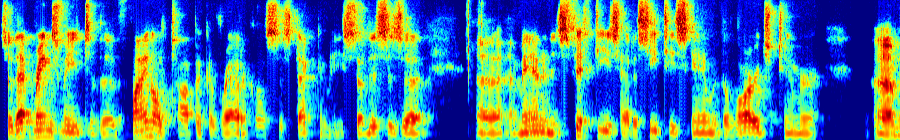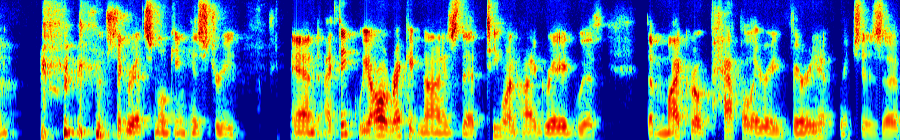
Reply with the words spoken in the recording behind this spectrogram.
So that brings me to the final topic of radical cystectomy. So this is a, a man in his 50s, had a CT scan with a large tumor, um, cigarette smoking history. And I think we all recognize that T1 high grade with the micropapillary variant, which is a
